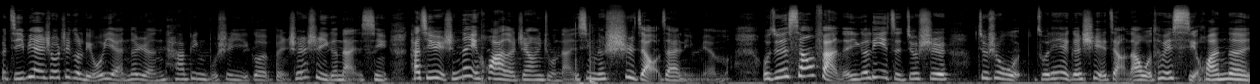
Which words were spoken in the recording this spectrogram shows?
那即便说这个留言的人他并不是一个本身是一个男性，他其实也是内化了这样一种男性的视角在里面嘛。我觉得相反的一个例子就是就是我昨天也跟师爷讲到，我特别喜欢的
